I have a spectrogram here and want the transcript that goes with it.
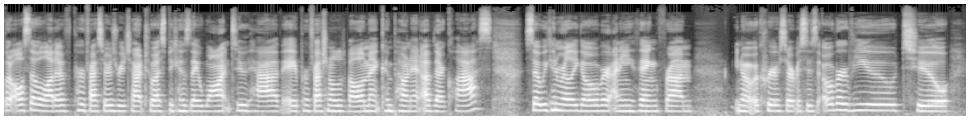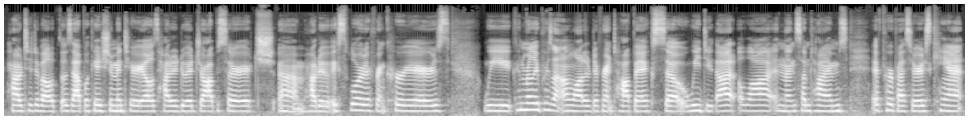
but also a lot of professors reach out to us because they want to have a professional development component of their class. So we can really go over anything from you know, a career services overview to how to develop those application materials, how to do a job search, um, how to explore different careers. We can really present on a lot of different topics, so we do that a lot. And then sometimes, if professors can't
